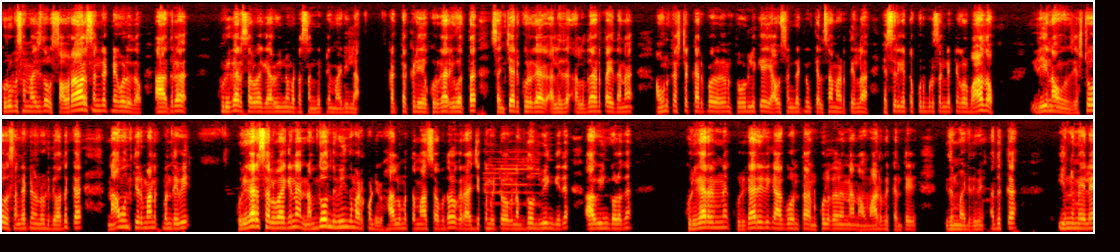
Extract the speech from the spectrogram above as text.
ಕುರುಬ ಸಮಾಜದೊಳಗೆ ಸಾವಿರಾರು ಸಂಘಟನೆಗಳು ಇದಾವೆ. ಆದ್ರೆ ಕುರಿಗಾರ ಸಲುವಾಗಿ ಯಾರು ಇನ್ನೂ ಮಟ್ಟ ಸಂಘಟನೆ ಮಾಡಿಲ್ಲ. ಕಟ್ಟ ಕಡೆಯ ಇವತ್ತು ಇವತ್ತ ಸಂಚಾರಿ ಕುರುಗಾರ ಅಲೆದ, ಅಲದಾಡ್ತಾ ಇದ್ದಾನೆ. ಅವನ ಕಷ್ಟ ಕಾರ್ಯಗಳನ್ನು ತೋಡ್ಲಿಕ್ಕೆ ಯಾವ ಸಂಘಟನೆ ಕೆಲಸ ಮಾಡ್ತಿಲ್ಲ. ಹೆಸರಿಗೆಟ್ಟ ಕುರುಬರ ಸಂಘಟನೆಗಳು ಭಾಳ ಅದಾವ. ಇಡೀ ನಾವು ಎಷ್ಟೋ ಸಂಘಟನೆ ನೋಡಿದ್ವಿ. ಅದಕ್ಕೆ ನಾವೊಂದು ತೀರ್ಮಾನಕ್ಕೆ ಬಂದೇವಿ. ಕುರಿಗಾರ ಸಲುವಾಗಿನ ನಮ್ದೊಂದು ವಿಂಗ್ ಮಾಡ್ಕೊಂಡಿವಿ. ಹಾಲು ಮತ್ತು ಮಹಾಸಭಾದೊಳಗೆ ರಾಜ್ಯ ಕಮಿಟಿ ಒಳಗೆ ನಮ್ದೊಂದು ವಿಂಗ್ ಇದೆ. ಆ ವಿಂಗ್ ಒಳಗೆ ಕುರಿಗಾರನ್ನ, ಕುರಿಗಾರರಿಗೆ ಆಗುವಂಥ ಅನುಕೂಲಗಳನ್ನು ನಾವು ಮಾಡ್ಬೇಕಂತೇಳಿ ಇದನ್ನು ಮಾಡಿದ್ವಿ. ಅದಕ್ಕೆ ಇನ್ನು ಮೇಲೆ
